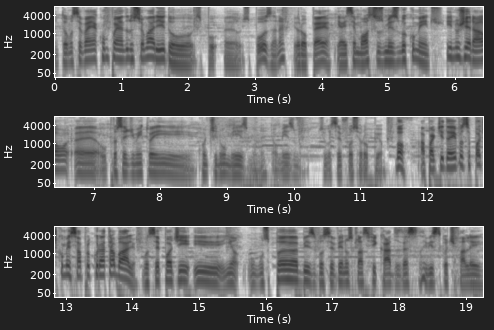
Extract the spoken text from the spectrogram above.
então você vai acompanhado do seu marido ou é, esposa, né? Europeia. E aí você mostra os mesmos documentos. E no geral, é, o procedimento aí continua o mesmo, né? É o mesmo se você fosse europeu. Bom, a partir daí você pode começar a procurar trabalho. Você pode ir em alguns pubs, você vê nos classificados dessas revistas que eu te falei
